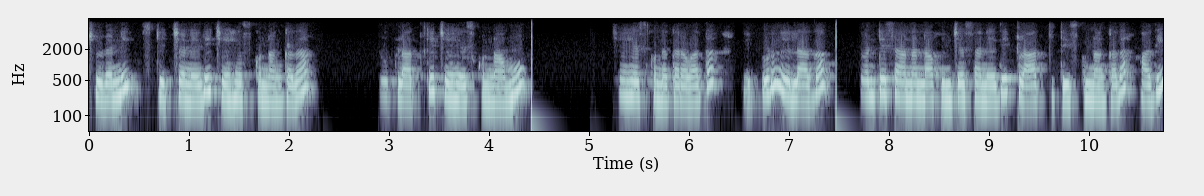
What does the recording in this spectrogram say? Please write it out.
చూడండి స్టిచ్ అనేది చేసేసుకున్నాం కదా. టూ క్లాత్కి చేసేసుకున్నాము. చేసేసుకున్న తర్వాత ఇప్పుడు ఇలాగా twenty seven and half inches అనేది క్లాత్ తీసుకున్నాం కదా అది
